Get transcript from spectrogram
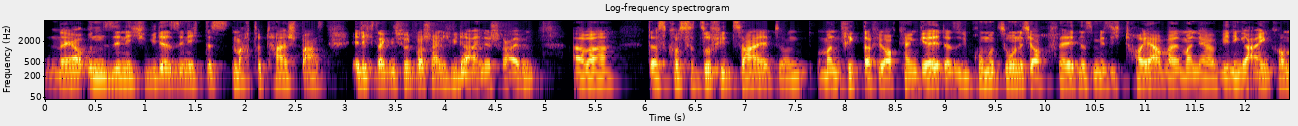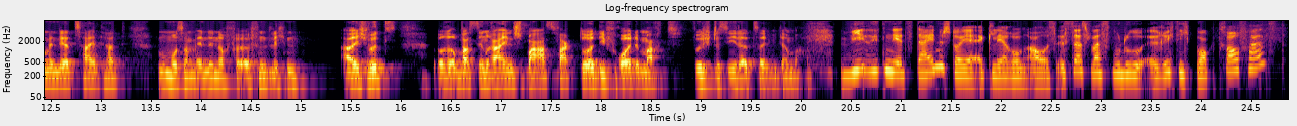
naja, unsinnig, widersinnig? Das macht total Spaß. Ehrlich gesagt, ich würde wahrscheinlich wieder eine schreiben, aber das kostet so viel Zeit und man kriegt dafür auch kein Geld. Also die Promotion ist ja auch verhältnismäßig teuer, weil man ja weniger Einkommen in der Zeit hat. Man muss am Ende noch veröffentlichen. Aber ich würde, was den reinen Spaßfaktor, die Freude macht, würde ich das jederzeit wieder machen. Wie sieht denn jetzt deine Steuererklärung aus? Ist das was, wo du richtig Bock drauf hast?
